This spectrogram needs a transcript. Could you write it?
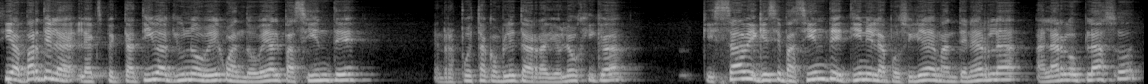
Sí, aparte la, la expectativa que uno ve cuando ve al paciente en respuesta completa radiológica, que sabe que ese paciente tiene la posibilidad de mantenerla a largo plazo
